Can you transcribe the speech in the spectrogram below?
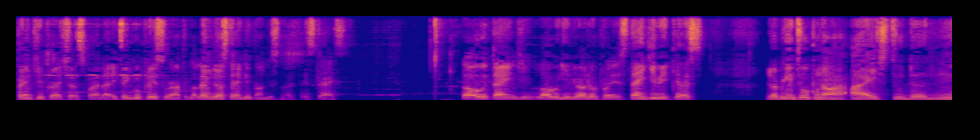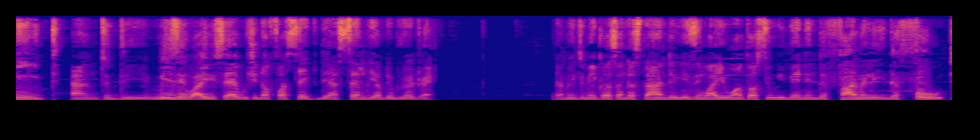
Thank you, precious Father. It's a good place to wrap it up. Let me just end it on this note, please, guys. Lord, we thank you. Lord, we give you all the praise. Thank you because you're beginning to open our eyes to the need and to the reason why you said we should not forsake the assembly of the brethren. You are beginning to make us understand the reason why you want us to remain in the family, in the fold.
